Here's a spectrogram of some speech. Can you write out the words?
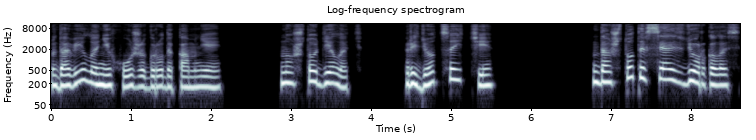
давила не хуже груды камней. Но что делать? Придется идти. «Да что ты вся издергалась?»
